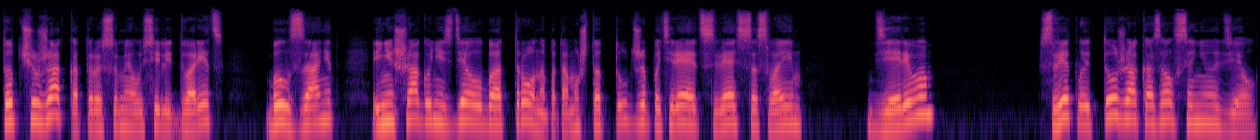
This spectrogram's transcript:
Тот чужак, который сумел усилить дворец, был занят и ни шагу не сделал бы от трона, потому что тут же потеряет связь со своим деревом, Светлый тоже оказался неудел.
